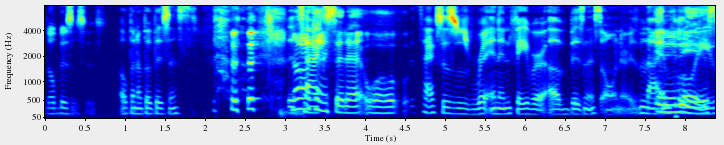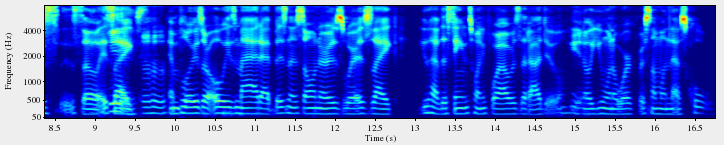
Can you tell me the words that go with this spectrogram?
no businesses. open up a business. The no, I can't say that. Well, the taxes was written in favor of business owners, not And it employees. So it's It like is. Uh-huh. employees are always mad at business owners, whereas like you have the same 24 hours that I do. Yeah. You know, you want to work for someone that's cool,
